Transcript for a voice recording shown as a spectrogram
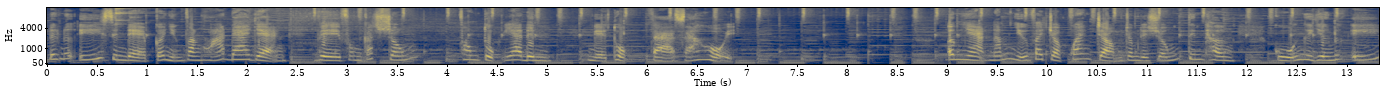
Đất nước Ý xinh đẹp có những văn hóa đa dạng về phong cách sống, phong tục gia đình, nghệ thuật và xã hội. Âm nhạc nắm giữ vai trò quan trọng trong đời sống tinh thần của người dân nước Ý.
